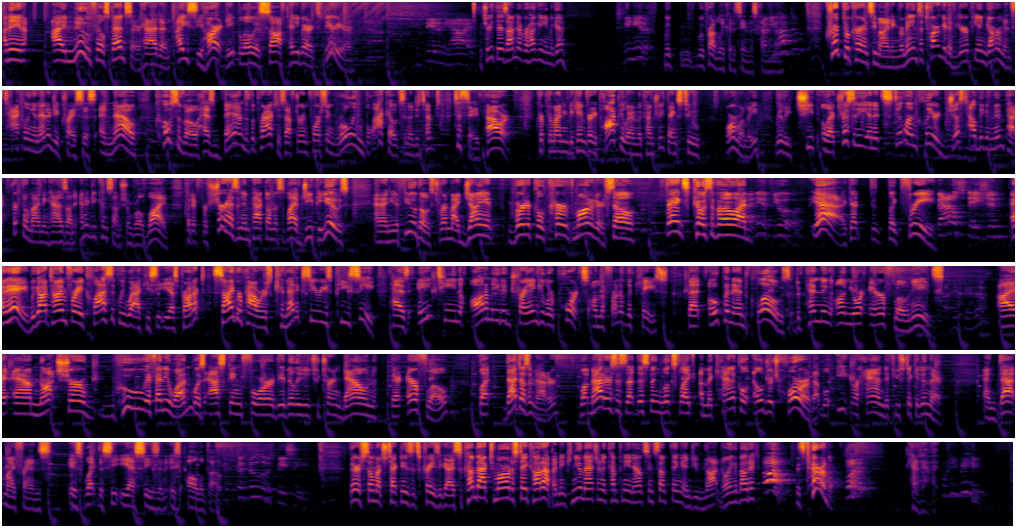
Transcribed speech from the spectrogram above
I mean, I knew Phil Spencer had an icy heart deep below his soft teddy bear exterior. You can see it in the eyes. The truth is, I'm never hugging him again. Me neither. We, we probably could have seen this Have coming. you though. hugged? Cryptocurrency mining remains a target of European governments tackling an energy crisis, and now Kosovo has banned the practice after enforcing rolling blackouts in an attempt to save power. Crypto mining became very popular in the country thanks to formerly really cheap electricity, and it's still unclear just how big of an impact crypto mining has on energy consumption worldwide. But it for sure has an impact on the supply of GPUs, and I need a few of those to run my giant vertical curved monitor. So thanks, Kosovo. I I'm need a few of them. yeah, I got like three. Battle Station. And hey, we got time for a classically wacky CES product. CyberPower's Kinetic Series PC has 18 automated triangular ports on the front of the case that open and close depending on your airflow needs. I am not sure who, if anyone, was asking for the ability to turn down their airflow, but that doesn't matter. What matters is that this thing looks like a mechanical eldritch horror that will eat your hand if you stick it in there. And that, my friends, is what the CES season is all about. It's Cthulhu's PC. There's so much tech news, it's crazy, guys. So come back tomorrow to stay caught up. I mean, can you imagine a company announcing something and you not knowing about it? Oh! It's terrible. What? Can't have it.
